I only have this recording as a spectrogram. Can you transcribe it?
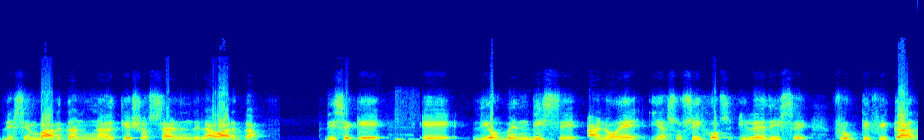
desembarcan, una vez que ellos salen de la barca, dice que Dios bendice a Noé y a sus hijos y les dice, fructificad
